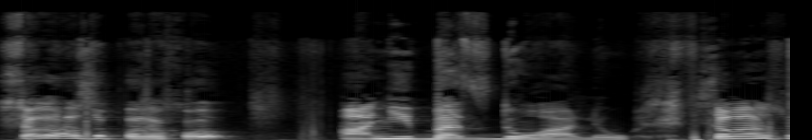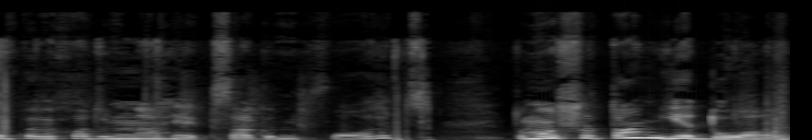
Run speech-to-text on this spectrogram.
Зразу переходимо. А ні, без дуалів. Зразу переходимо на Hexagon Forts, тому що там є дуали.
